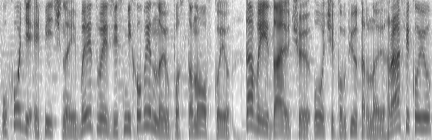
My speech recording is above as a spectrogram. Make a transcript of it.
У ході епічної битви зі сміховинною постановкою та виїдаючою очі комп'ютерною графікою,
